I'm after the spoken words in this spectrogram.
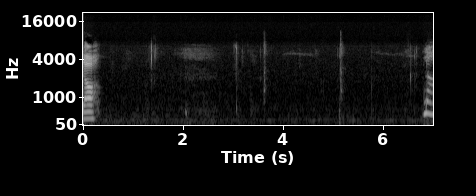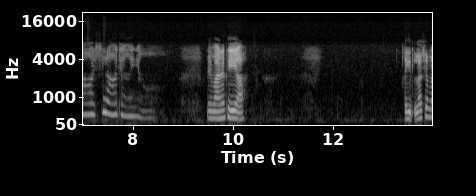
รอรอฉันรอเธออยู่ ไม่มาทักทีเหรอติดแล้วใช่ไหม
